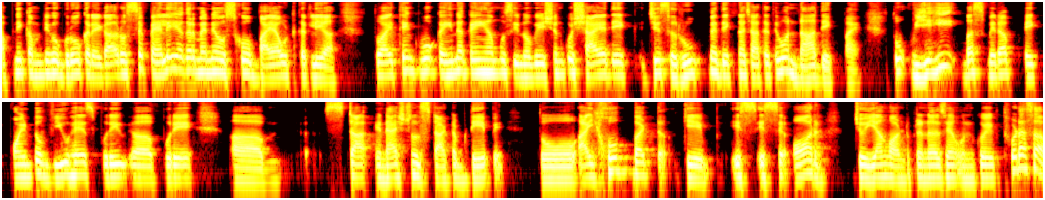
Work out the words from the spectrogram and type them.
अपनी कंपनी को ग्रो करेगा और उससे पहले ही अगर मैंने उसको बाय आउट कर लिया तो आई थिंक वो कहीं ना कहीं हम उस इनोवेशन को शायद एक जिस रूप में देखना चाहते थे वो ना देख पाए। तो यही बस मेरा एक पॉइंट ऑफ़ व्यू है इस पूरी पूरे नेशनल स्टार्टअप डे पे। तो आई होप बट कि इस, इससे और जो यंग ऑन्टरप्रनर्स हैं उनको एक थोड़ा सा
